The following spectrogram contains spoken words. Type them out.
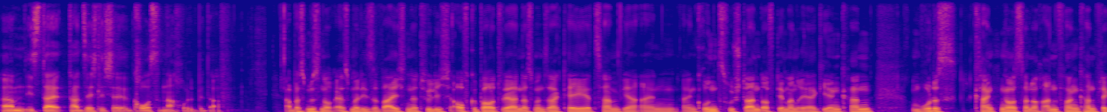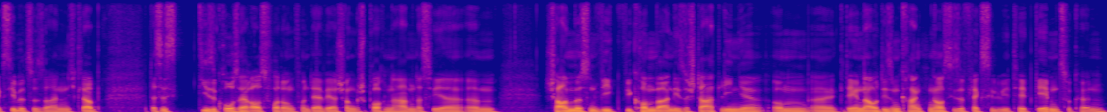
ähm, ist da tatsächlich ein großer Nachholbedarf. Aber es müssen auch erstmal diese Weichen natürlich aufgebaut werden, dass man sagt, hey, jetzt haben wir einen, einen Grundzustand, auf den man reagieren kann und wo das Krankenhaus dann auch anfangen kann, flexibel zu sein. Ich glaube, das ist diese große Herausforderung, von der wir ja schon gesprochen haben, dass wir ähm, schauen müssen, wie, wie kommen wir an diese Startlinie, um äh, genau diesem Krankenhaus diese Flexibilität geben zu können.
